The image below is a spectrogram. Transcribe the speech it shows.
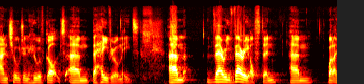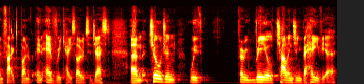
and children who have got um, behavioural needs. Um, very, very often, um, well, in fact, in every case, I would suggest, um, children with very real challenging behaviour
